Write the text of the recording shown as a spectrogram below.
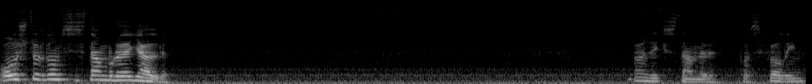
Oluşturduğum sistem buraya geldi. Önceki sistemleri pasife alayım.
